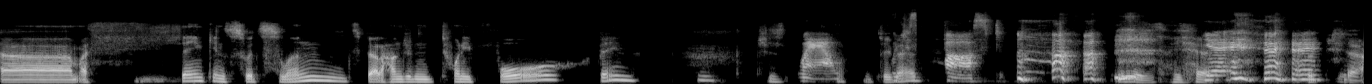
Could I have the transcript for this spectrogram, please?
Um, I think in Switzerland it's about 124 been, Hmm. which is Wow. not too Which is bad. fast. It is, yeah. yeah. But, yeah.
